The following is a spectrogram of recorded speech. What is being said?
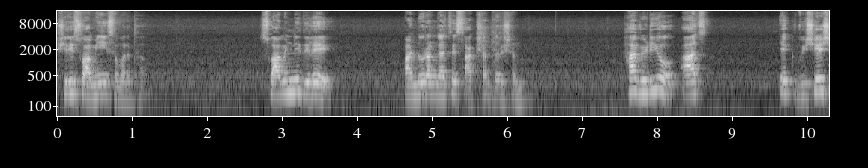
श्री स्वामी समर्थ. स्वामींनी दिले पांडुरंगाचे साक्षात दर्शन. हा व्हिडिओ आज एक विशेष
